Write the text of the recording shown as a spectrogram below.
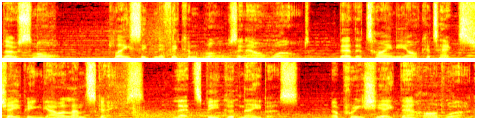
though small, play significant roles in our world. They're the tiny architects shaping our landscapes. Let's be good neighbors, appreciate their hard work,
